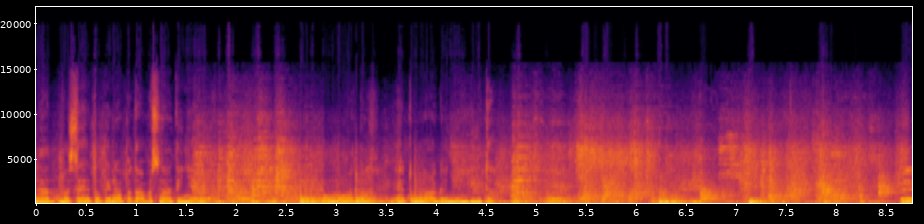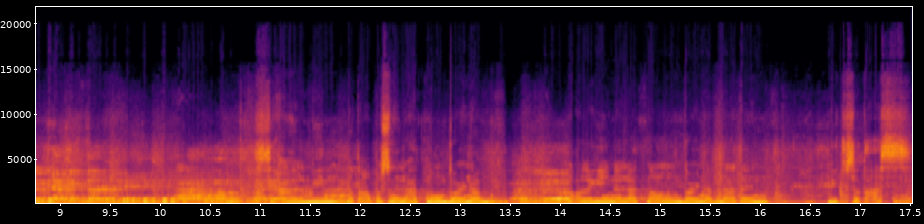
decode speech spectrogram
Lahat, basta ito pinapatapos natin yan. Itong mga to, itong nakaganyan dito. Si Alvin, natapos na lahat ng doorknob. Nakalagay na lahat ng doorknob natin dito sa taas.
